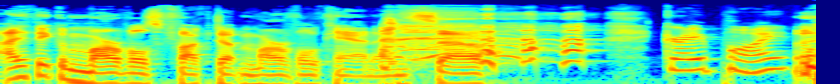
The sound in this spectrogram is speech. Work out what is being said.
I think Marvel's fucked up Marvel canon. So. great point.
